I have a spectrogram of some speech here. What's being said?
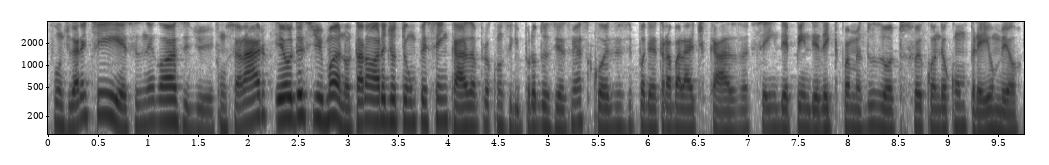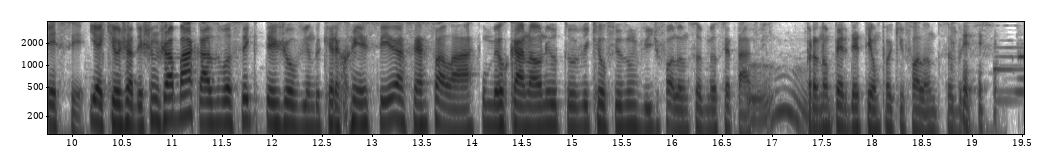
fundo de garantia, esses negócios de funcionário, eu decidi, mano, tá na hora de eu ter um PC em casa pra eu conseguir produzir as minhas coisas e poder trabalhar de casa sem depender do equipamento dos outros. Foi quando eu comprei o meu PC. E aqui eu já deixo um jabá, caso você que esteja ouvindo queira conhecer, acessa lá o meu canal no YouTube que eu fiz um vídeo falando sobre meu setup. Uh. Pra não perder tempo aqui falando sobre isso.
